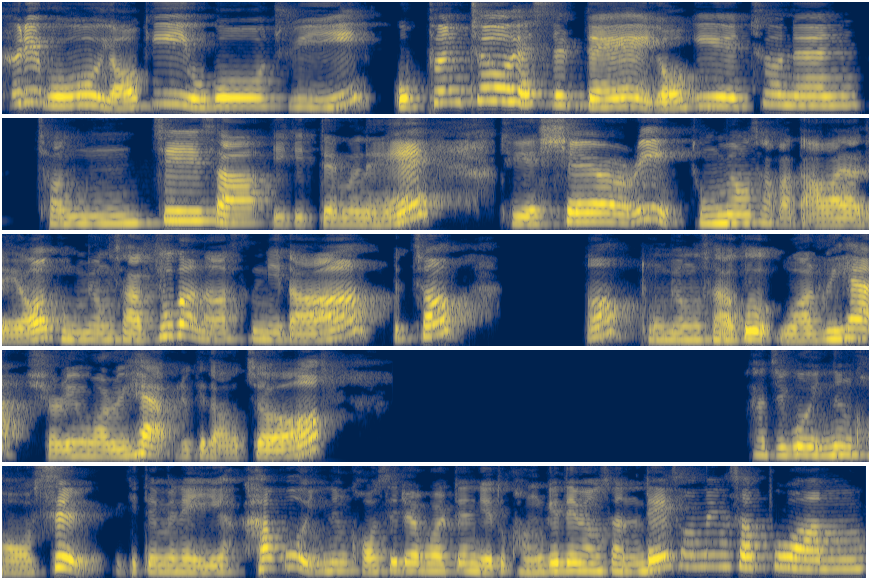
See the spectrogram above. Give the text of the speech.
그리고 여기 요거 주의, open to 했을 때 여기에 to는 전치사이기 때문에 뒤에 sharing 동명사가 나와야 돼요. 동명사 구가 나왔습니다. 그쵸? 어? 동명사구 what we have, sharing what we have 이렇게 나왔죠. 가지고 있는 것을 이기 때문에 이 하고 있는 것이라고 할 때는 얘도 관계대명사인데 선행사 포함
